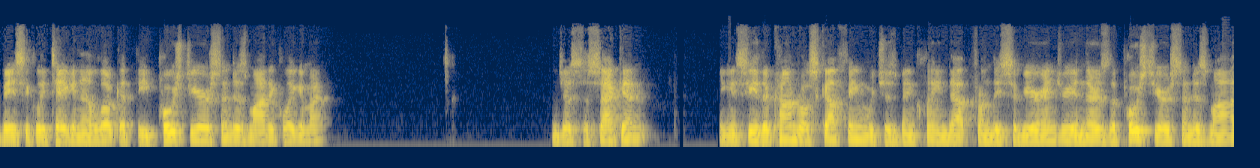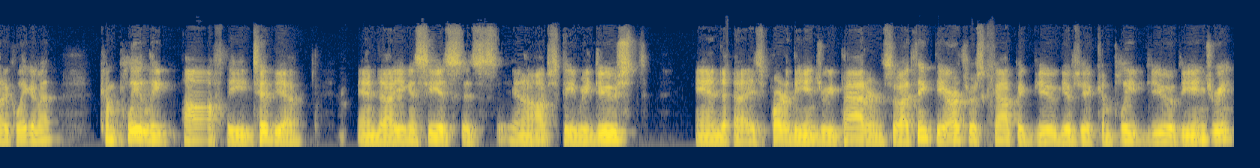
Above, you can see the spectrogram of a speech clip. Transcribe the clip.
basically taking a look at the posterior syndesmotic ligament. In just a second, you can see the chondral scuffing, which has been cleaned up from the severe injury, and there's the posterior syndesmotic ligament completely off the tibia. And uh, you can see it's, it's, you know, obviously reduced and uh, it's part of the injury pattern. So I think the arthroscopic view gives you a complete view of the injury,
